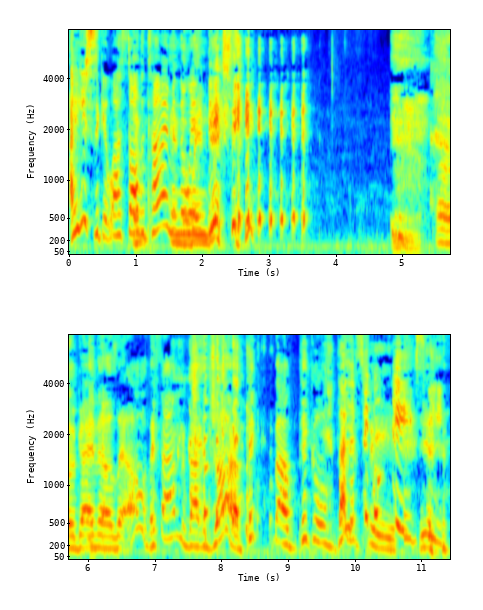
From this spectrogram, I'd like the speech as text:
I used to get lost all the time in, in the, the Winn Dixie. Oh god! And then I was like, "Oh, they found me by the jar of pick, uh, pickled By the pig's feet." pig's Yeah. feet.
